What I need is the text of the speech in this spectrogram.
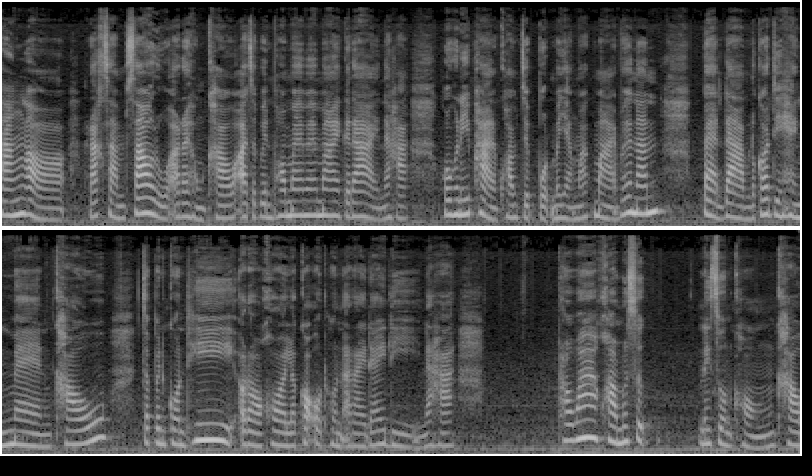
ทั้งรักสามเศร้าหรืออะไรของเขาอาจจะเป็นพ่อแม่แม่ไม้ก็ได้นะคะ คนคนนี้ผ่านความเจ็บปวดมาอย่างมากมาย เพราะฉะนั้น 8 ดาบแล้วก็ดีแฮงแมนเขาจะเป็นคนที่รอคอยแล้วก็อดทนอะไรได้ดีนะคะ เพราะว่าความรู้สึกในส่วนของเขา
